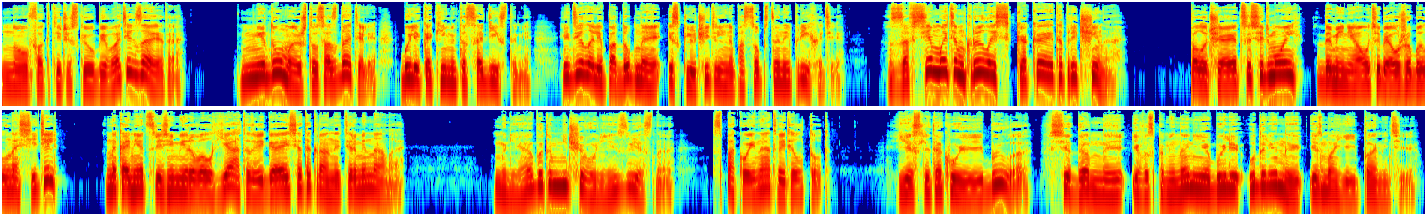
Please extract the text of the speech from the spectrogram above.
Но фактически убивать их за это? Не думаю, что создатели были какими-то садистами и делали подобное исключительно по собственной прихоти. За всем этим крылась какая-то причина. Получается, седьмой, до меня у тебя уже был носитель? Наконец резюмировал я, отодвигаясь от экрана терминала. «Мне об этом ничего не известно», — спокойно ответил тот. «Если такое и было, все данные и воспоминания были удалены из моей памяти».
